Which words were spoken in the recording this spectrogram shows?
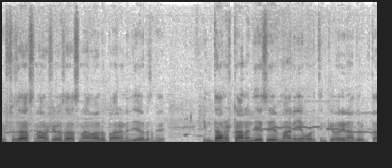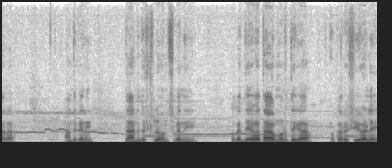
విష్ణు సహస్రనామ శివ సహస్రనామాలు పారాయణం చేయవలసినదే. ఇంత అనుష్ఠానం చేసే మహనీయమూర్తి ఇంకెవరైనా దొరుకుతారా? అందుకని దాన్ని దృష్టిలో ఉంచుకొని ఒక దేవతామూర్తిగా ఒక ఋషి వలె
